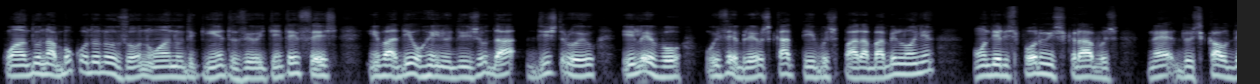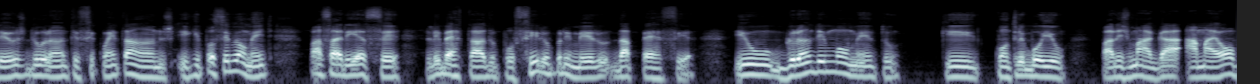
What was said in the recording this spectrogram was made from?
quando Nabucodonosor, no ano de 586, invadiu o reino de Judá, destruiu e levou os hebreus cativos para a Babilônia, onde eles foram escravos né, dos caldeus durante 50 anos e que possivelmente passaria a ser libertado por Círio I da Pérsia. E o grande momento que contribuiu para esmagar a maior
